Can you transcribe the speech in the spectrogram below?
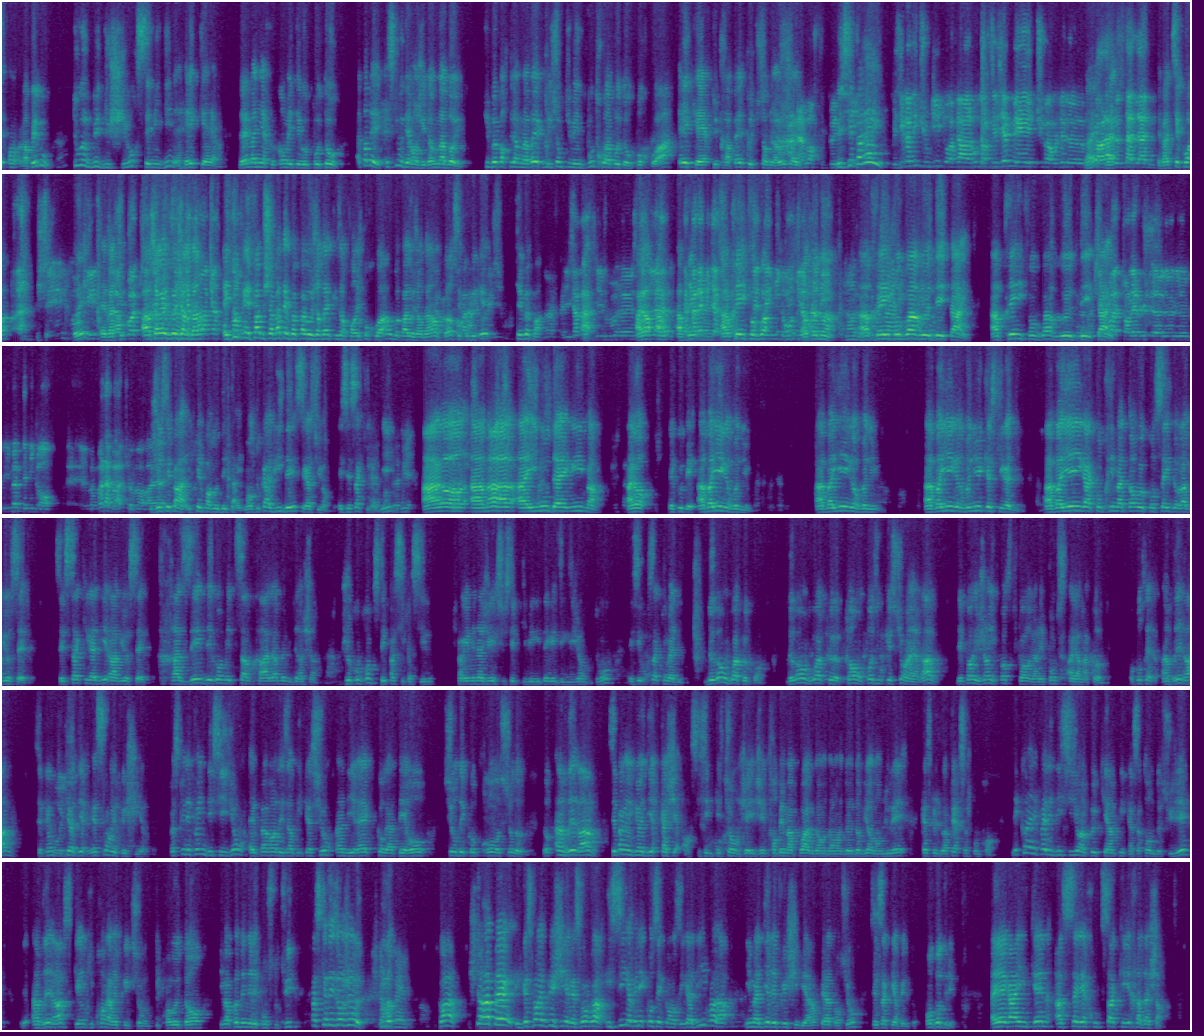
Rappelez-vous, tout le but du chiour, c'est midin heker. De la même manière que quand on mettait le poteau. Attendez, qu'est-ce qui vous dérange Dans ma boy, tu peux porter dans ma boy à condition que tu mets une poutre ou un poteau. Pourquoi? Équerre, tu te rappelles que tu sors de la loge. Ah, mais c'est pareil. Mais c'est comme si tu me dis tu vas faire un roue dans le 16e, mais tu vas enlever le, Ouais, par là, bah, le stade là. Et ben tu sais quoi? Oui, ok. eh ben, Alors tu- quoi, tu Ah, ça enlève que le jardin. 95%. Et toutes les femmes Shabbat, elles ne peuvent pas aller au jardin avec les enfants. Et pourquoi? On ne peut pas aller au jardin encore C'est compliqué. Tu ne peux pas. Ah. le- le Alors, là, après- après, il faut voir- Anthony. Après, il faut voir le détail. Après, il faut voir le détail. tu enlèves le- le- l'immeuble des migrants. Euh, Va là-bas, tu vas voir. Je ne sais pas, il voir le détail. Mais en tout cas, l'idée, c'est la suivante. Et c'est ça qu'il a dit. Alors, Amar, Aïnou. Alors, écoutez, Abaye est revenu. Abaye est revenu. Abaye est revenu et qu'est-ce qu'il a dit? Abaye, il a compris maintenant le conseil de Rav Yosef. C'est ça qu'il a dit Rav Yosef. Bemidrasha. Je comprends que ce n'était pas si facile. Il fallait ménager les susceptibilités, les exigences de tout le monde. Et c'est pour ça qu'il m'a dit. Devant, on voit que quoi? Devant, on voit que quand on pose une question à un Rav, des fois, les gens ils pensent qu'il faut avoir la réponse à la macom. Au contraire, un vrai Rav, c'est quelqu'un qui va dire laisse-moi réfléchir. Parce que des fois, une décision, elle peut avoir des implications indirectes, collatéraux, sur des copros, sur d'autres. Donc, un vrai rave, c'est pas quelqu'un qui va dire caché. Alors, si c'est une question, j'ai trempé ma poêle dans, dans, de, de viande ondulée, qu'est-ce que je dois faire? Ça, je comprends. Mais quand il fait des décisions un peu qui impliquent un certain nombre de sujets, un vrai rave, c'est quelqu'un qui prend la réflexion, qui prend le temps, qui ne va pas donner des réponses tout de suite, parce qu'il y a des enjeux. Je te rappelle. Quoi? Je te rappelle, laisse-moi réfléchir, laisse-moi voir. Ici, il y avait des conséquences. Il a dit, voilà, il m'a dit, réfléchis bien, fais attention. C'est ça qui a fait le tour. On continue.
